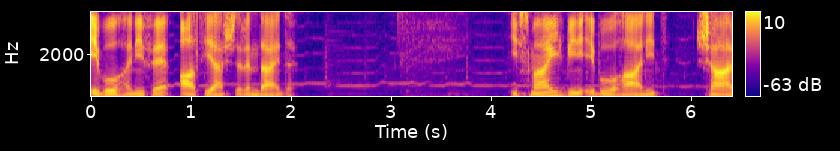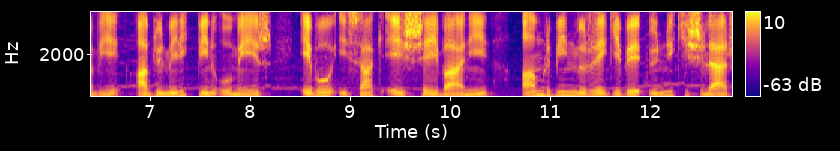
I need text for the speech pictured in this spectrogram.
Ebu Hanife 6 yaşlarındaydı. İsmail bin Ebu Halid, Şabi, Abdülmelik bin Umeyr, Ebu İshak eş-Şeybani, Amr bin Mürre gibi ünlü kişiler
